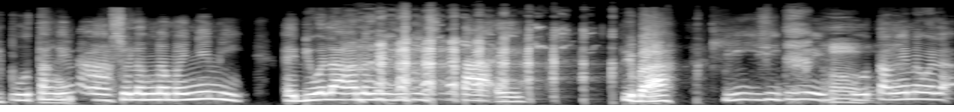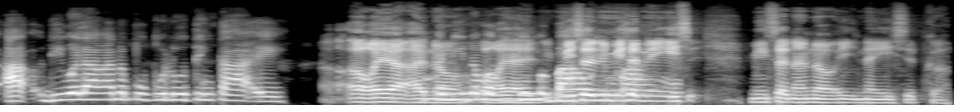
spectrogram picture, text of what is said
eh putang ina, aso lang naman yan eh. Eh di wala ka nang iisip tae. Di ba? Iisipin mo eh, Oo. putang ina, wala, ah, di wala ka nang pupuluting tae. o kaya ano, Hindi na o kaya, minsan, minsan, naisip, minsan ano, naisip ko,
